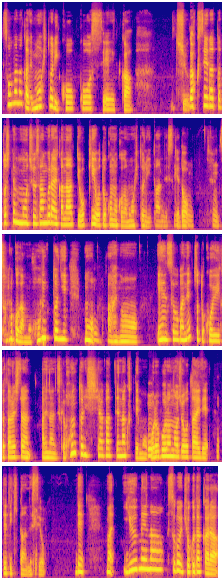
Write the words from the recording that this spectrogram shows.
そんな中でもう一人高校生か中学生だったとしてももう中3ぐらいかなっていう大きい男の子がもう一人いたんですけど、その子がもう本当にもう、うんあの演奏がねちょっとこういう言い方あれしたらあれなんですけど本当に仕上がってなくてもうボロボロの状態で出てきたんですよ。で、まあ、有名なすごい曲だから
